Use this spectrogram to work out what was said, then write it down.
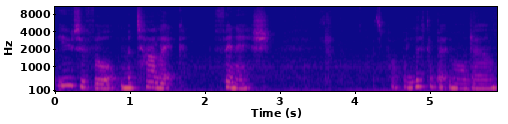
beautiful metallic finish. Let's pop a little bit more down.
